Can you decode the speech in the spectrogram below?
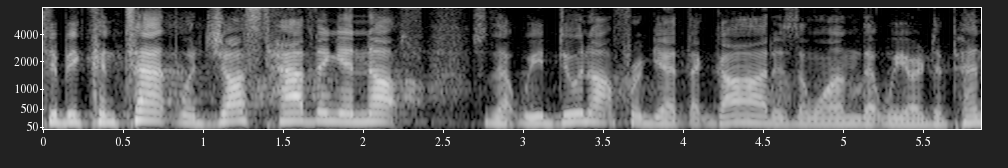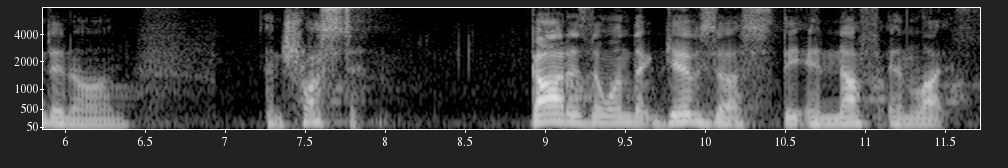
to be content with just having enough so that we do not forget that God is the one that we are dependent on and trust in. God is the one that gives us the enough in life.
